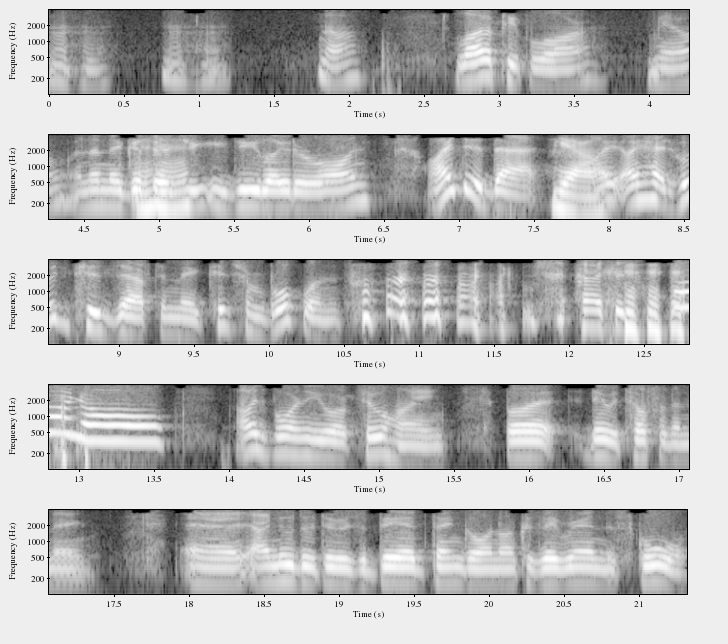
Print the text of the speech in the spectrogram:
Mhm. Mhm. No, a lot of people are, you know, and then they get their Mhm. GED later on. I did that. Yeah. I, I had hood kids after me, kids from Brooklyn. I said, oh no. I was born in New York too, honey, but they were tougher than me. And I knew that there was a bad thing going on because they ran the school.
